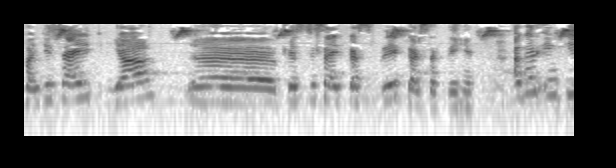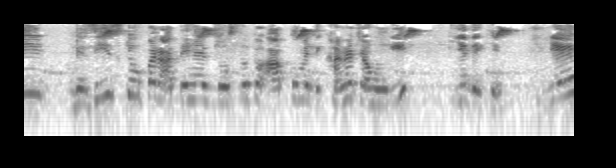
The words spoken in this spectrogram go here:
फंजिसाइड या पेस्टिसाइड का स्प्रे कर सकते हैं। अगर इनकी डिज़ीज़ के ऊपर आते हैं, दोस्तों तो आपको मैं दिखाना चाहूँगी, ये देखिए, ये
